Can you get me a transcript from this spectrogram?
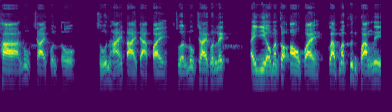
พาลูกชายคนโต สูญหายตายจากไป ส่วนลูกชายคนเล็ก ไอเหยี่ยวมันก็เอาไป กลับมาขึ้นฝั่งนี่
